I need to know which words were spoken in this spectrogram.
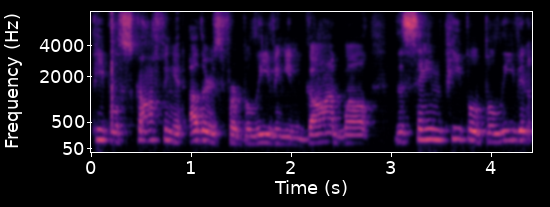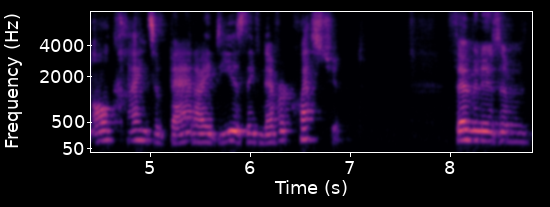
people scoffing at others for believing in God, while the same people believe in all kinds of bad ideas they've never questioned. Feminism,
